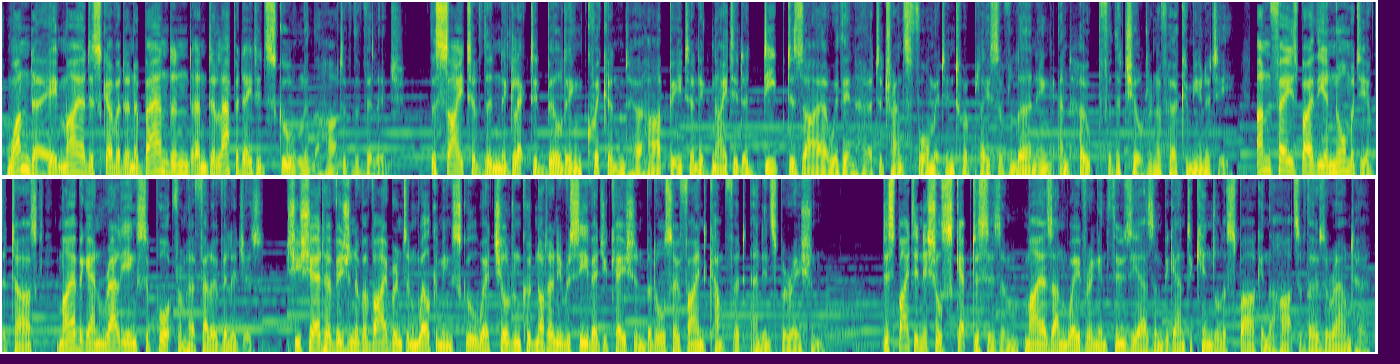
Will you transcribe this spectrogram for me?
One day, Maya discovered an abandoned and dilapidated school in the heart of the village. The sight of the neglected building quickened her heartbeat and ignited a deep desire within her to transform it into a place of learning and hope for the children of her community. Unfazed by the enormity of the task, Maya began rallying support from her fellow villagers. She shared her vision of a vibrant and welcoming school where children could not only receive education but also find comfort and inspiration. Despite initial skepticism, Maya's unwavering enthusiasm began to kindle a spark in the hearts of those around her.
